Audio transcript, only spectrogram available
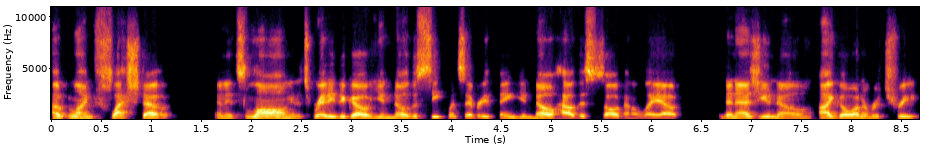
outline fleshed out and it's long and it's ready to go, you know the sequence, everything, you know how this is all going to lay out. Then, as you know, I go on a retreat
